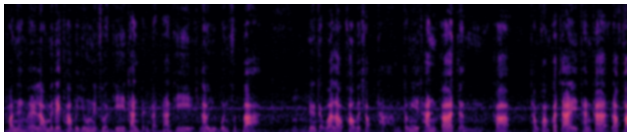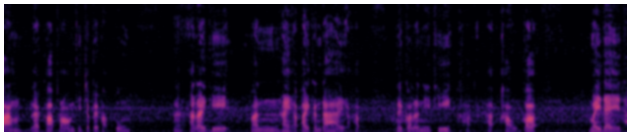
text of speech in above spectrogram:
เพราะหนึ่งเลยเราไม่ได้เข้าไปยุ่งในส่วนที่ท่านปฏิบัติหน้าที่ เราอยู่บนฟุตบาท เพียงแต่ว่าเราเข้าไปสอบถาม ตรงนี้ท่านก็จะก็ ทำความเข้าใจท่านก็รับฟังและก็พร้อมที่จะไปปรับปรุงนะอะไรที่มันให้อภัยกันได้ครับ ในกรณีที่เขาก็ไม่ได้ท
